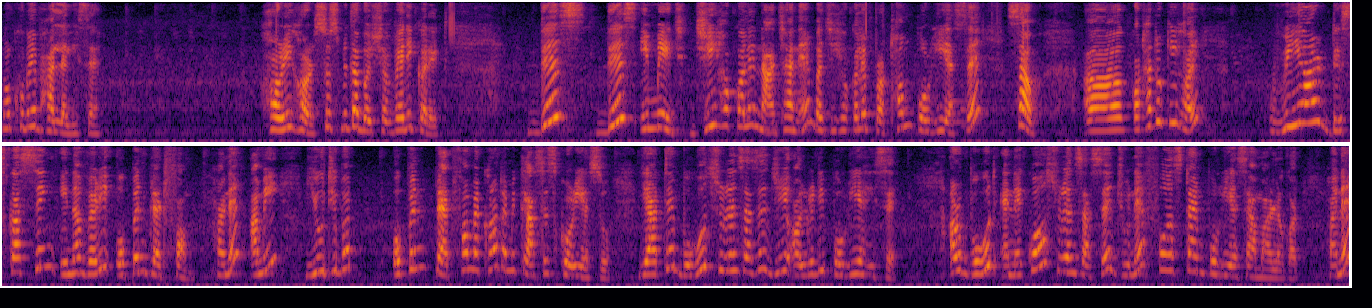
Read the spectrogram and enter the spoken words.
মোৰ খুবেই ভাল লাগিছে। Harihar Susmita Baishya very correct this this image যিসকলে নাজানে বা যিসকলে প্ৰথম পঢ়ি আছে চাওক কথাটো কি হয়? We are discussing in a very open platform হয়নে? আমি ইউটিউবত অ'পেন প্লেটফৰ্ম এখনত আমি ক্লাছেছ কৰি আছোঁ। ইয়াতে বহুত ষ্টুডেণ্টছ আছে যি অলৰেডি পঢ়ি আহিছে। আৰু বহুত এনেকুৱাও ষ্টুডেণ্টছ আছে যোনে ফাৰ্ষ্ট টাইম পঢ়ি আছে আমাৰ লগত হয়নে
